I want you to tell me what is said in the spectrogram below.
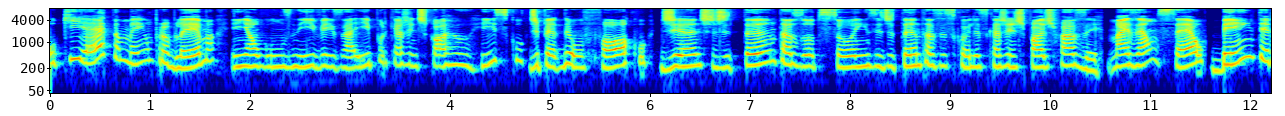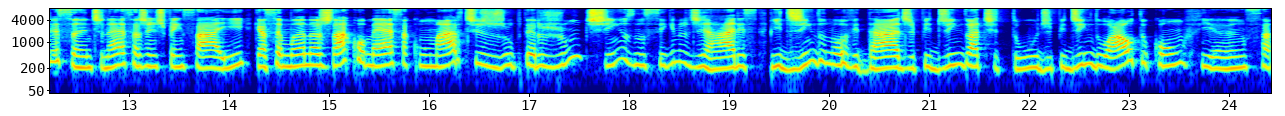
o que é também um problema em alguns níveis aí, porque a gente corre o risco de perder o foco diante de tantas opções e de tantas escolhas que a gente pode fazer. Mas é um céu bem interessante, né? Se a gente pensar aí que a semana já começa com Marte e Júpiter juntinhos no signo de Ares, pedindo novidade, pedindo atitude, pedindo autoconfiança,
